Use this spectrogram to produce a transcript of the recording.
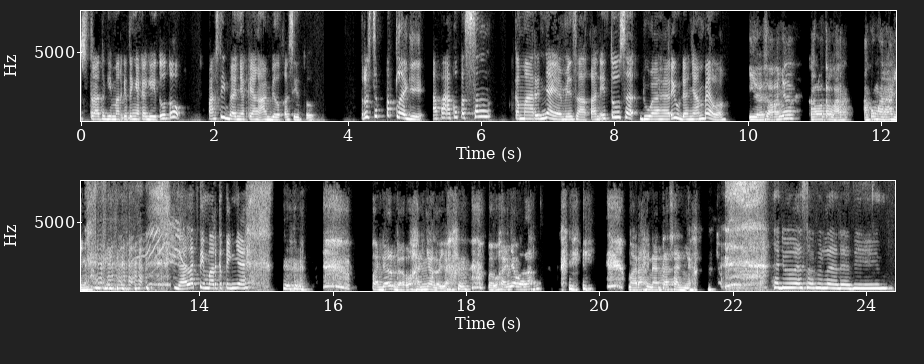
strategi marketingnya kayak gitu tuh pasti banyak yang ambil ke situ. Terus cepet lagi. Apa aku pesen kemarinnya ya misalkan itu dua hari udah nyampe loh. Iya soalnya kalau telat aku marahin. Galak tim marketingnya. Padahal bawahannya loh ya. Bawahannya malah marahin atasannya. Aduh astagfirullahaladzim.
